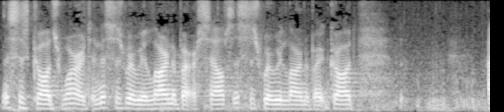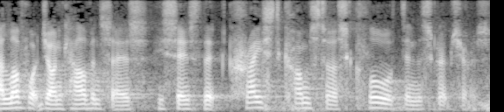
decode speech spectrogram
This is God's Word, and this is where we learn about ourselves. This is where we learn about God. I love what John Calvin says. He says that Christ comes to us clothed in the Scriptures.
